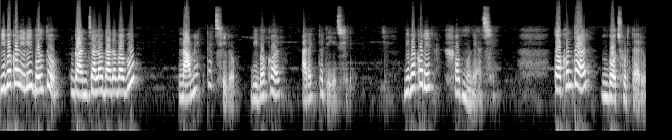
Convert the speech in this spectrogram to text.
দিবাকর এলেই বলতো, গান চালাও দাদাবাবু। নাম একটা ছিল, দিবাকর আর একটা দিয়েছিল। দিবাকরের সব মনে আছে। তখন তার বছর তেরো,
